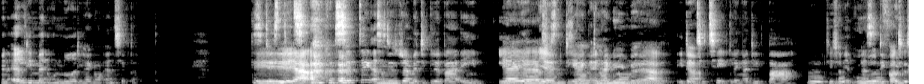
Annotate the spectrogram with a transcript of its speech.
Men alle de mænd, hun møder, de har ikke nogen ansigter. Det, så det er sådan lidt ja. ja. samme koncept, ikke? Altså det er Mm. det der med, at de bliver bare en. Ja, ja, altså, ja, sådan, de, sådan har nogle ikke, de har ikke nogen anonyme, øh, ja. identitet længere, de er bare Mm, de er sådan Men, uden altså, det er for kun til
